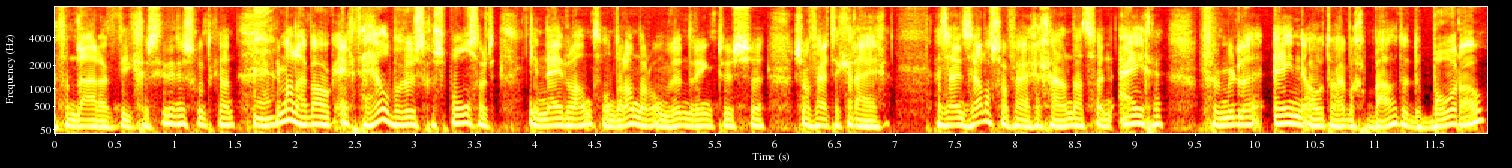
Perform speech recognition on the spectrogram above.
Vandaar dat ik die geschiedenis goed kan. Die mannen hebben ook echt heel bewust gesponsord in Nederland. Onder andere om Wundering dus eh, zover te krijgen. En zijn zelfs zover gegaan dat ze een eigen Formule 1 auto hebben gebouwd. De Boro.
